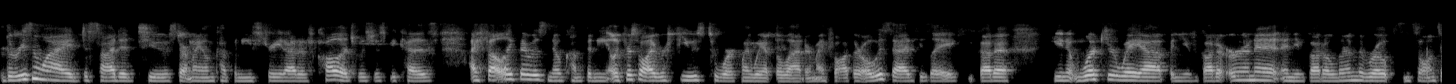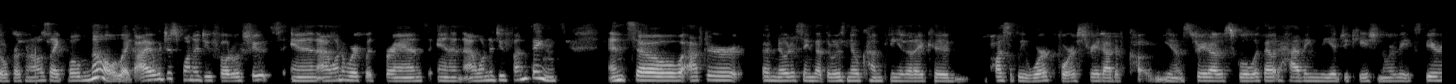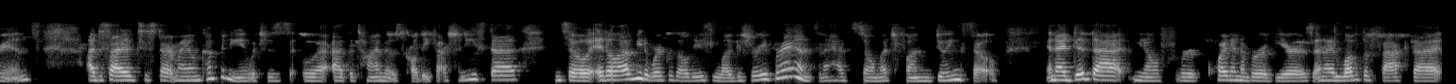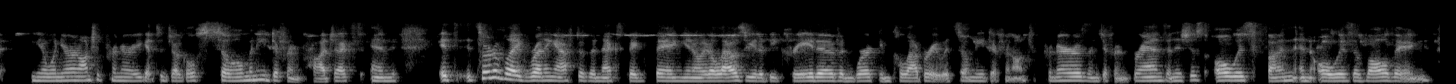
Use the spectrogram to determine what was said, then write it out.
the reason why I decided to start my own company straight out of college was just because I felt like there was no company. Like, first of all, I refused to work my way up the ladder. My father always said, he's like, you gotta, you know, work your way up and you've got to earn it and you've got to learn the ropes and so on and so forth. And I was like, well, no, like I would just want to do photo shoots and I want to work with brands and I want to do fun things. And so after noticing that there was no company that I could possibly work for straight out of you know straight out of school without having the education or the experience i decided to start my own company which is uh, at the time it was called efashionista. And so it allowed me to work with all these luxury brands and i had so much fun doing so. And i did that you know for quite a number of years and i love the fact that you know when you're an entrepreneur you get to juggle so many different projects and it's it's sort of like running after the next big thing you know it allows you to be creative and work and collaborate with so many different entrepreneurs and different brands and it's just always fun and always evolving.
